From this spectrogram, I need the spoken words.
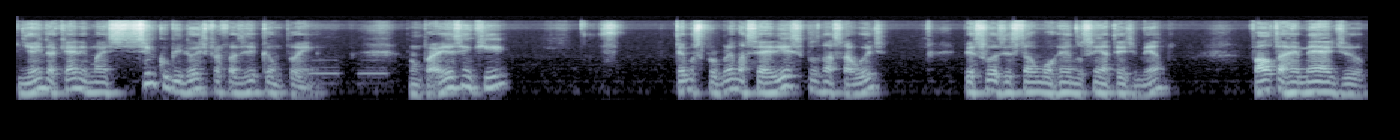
E ainda querem mais 5 bilhões para fazer campanha. Num país em que temos problemas seríssimos na saúde, pessoas estão morrendo sem atendimento, falta remédio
